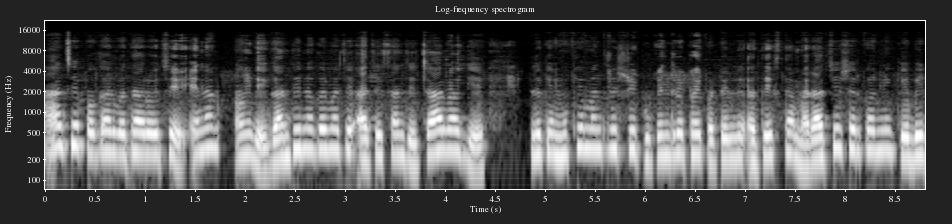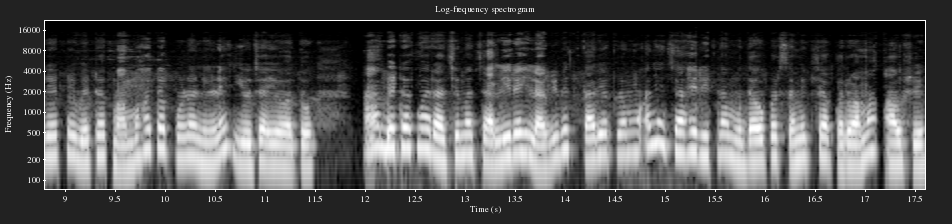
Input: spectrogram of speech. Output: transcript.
આ જે પગાર વધારો છે, એના અંગે ગાંધીનગરમાં જે આજે સાંજે ચાર વાગ્યે એટલે કે મુખ્યમંત્રી શ્રી ભૂપેન્દ્રભાઈ પટેલની અધ્યક્ષતામાં રાજ્ય સરકારની કેબિનેટની બેઠકમાં મહત્વપૂર્ણ નિર્ણય યોજાયો હતો. આ બેઠકમાં રાજ્યમાં ચાલી રહેલા વિવિધ કાર્યક્રમો અને જાહેર હિતના મુદ્દાઓ પર સમીક્ષા કરવામાં આવશે.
